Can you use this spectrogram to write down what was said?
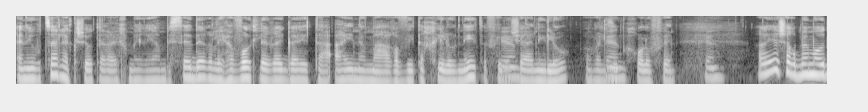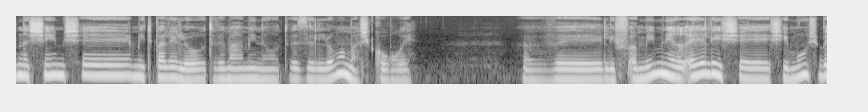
אני רוצה להקשות עלייך, מרים, בסדר? להוות לרגע את העין המערבית החילונית, אפילו כן. שאני לא, אבל כן. זה בכל אופן. כן. הרי יש הרבה מאוד נשים שמתפללות ומאמינות, וזה לא ממש קורה. ולפעמים נראה לי ששימוש ב,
